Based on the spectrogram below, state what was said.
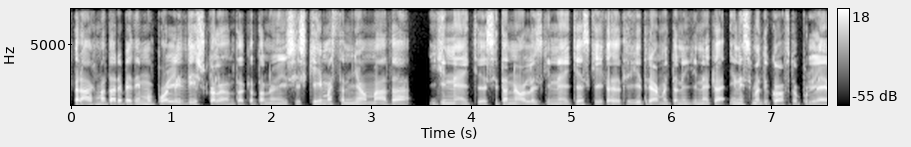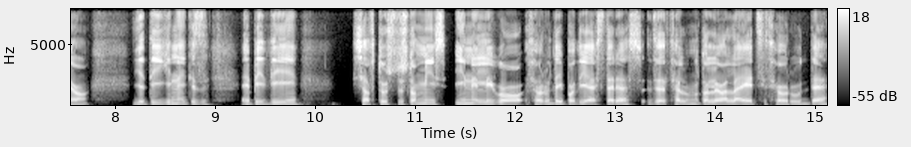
Πράγματα, ρε παιδί μου, πολύ πολύ δύσκολο να τα κατανοήσεις. Και ήμασταν μια ομάδα γυναίκες. Ήταν όλες γυναίκες και η καθηγήτριά μου ήταν γυναίκα. Είναι σημαντικό αυτό που λέω. Γιατί οι γυναίκες, επειδή σε αυτούς τους τομείς είναι λίγο. θεωρούνται υποδιέστερες. Δεν θέλω να το λέω, αλλά έτσι θεωρούνται.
